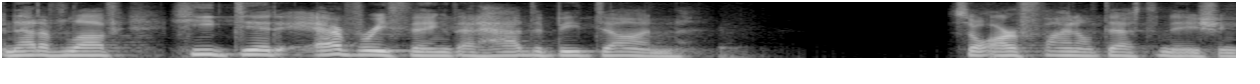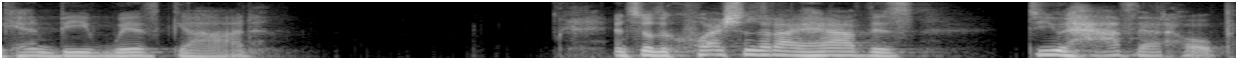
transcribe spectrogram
and out of love he did everything that had to be done so our final destination can be with God. And so the question that I have is do you have that hope?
